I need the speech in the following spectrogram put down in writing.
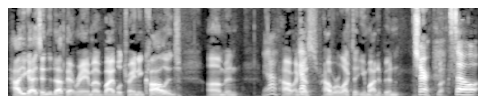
how you guys ended up at Rhema Bible Training College, um, and Yeah, how I yeah. guess how reluctant you might have been. Sure. So,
